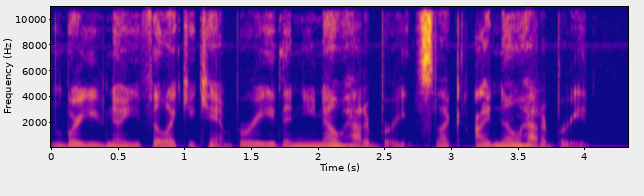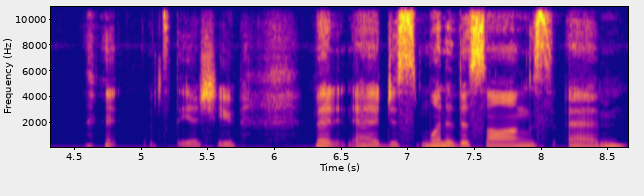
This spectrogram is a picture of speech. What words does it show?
where you know you feel like you can't breathe and you know how to breathe. It's like, I know how to breathe. What's the issue? But uh, just one of the songs, um,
